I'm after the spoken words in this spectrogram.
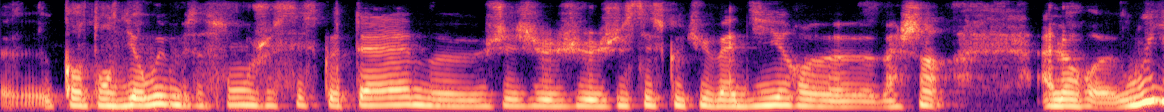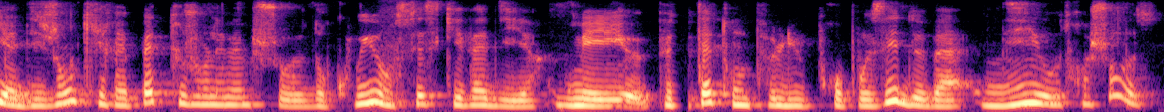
euh, quand on se dit oui, mais de toute façon, je sais ce que t'aimes, euh, je, je, sais ce que tu vas dire, machin. Alors oui, il y a des gens qui répètent toujours les mêmes choses. Donc oui, on sait ce qu'il va dire, mais peut-être on peut lui proposer de bah, dire autre chose.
